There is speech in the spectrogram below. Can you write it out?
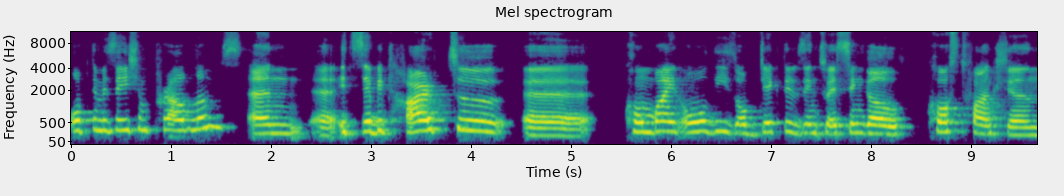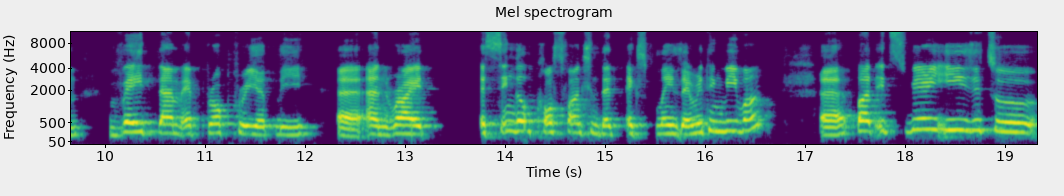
optimization problems and uh, it's a bit hard to uh, combine all these objectives into a single cost function, weight them appropriately, uh, and write a single cost function that explains everything we want. Uh, but it's very easy to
